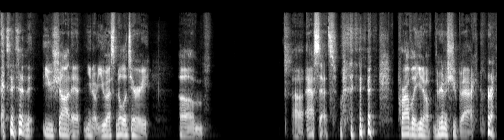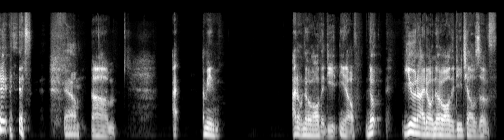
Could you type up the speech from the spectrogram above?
I- you shot at you know U.S. military um, uh, assets. Probably, you know, they're going to shoot back, right? Yeah. um, I, I mean, I don't know all the de- you know, no, you and I don't know all the details of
